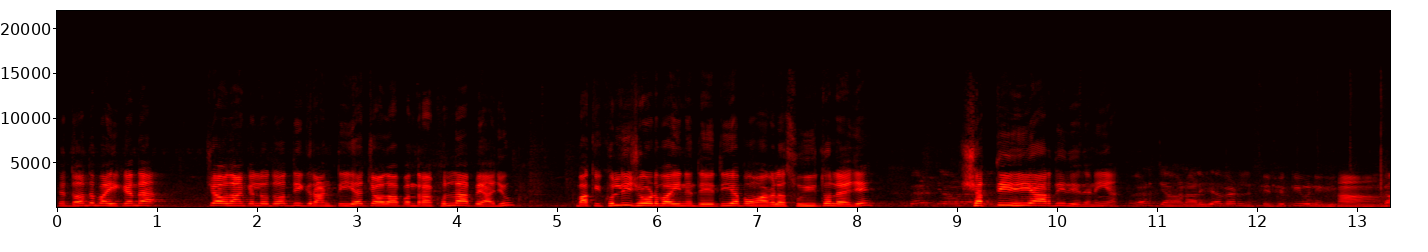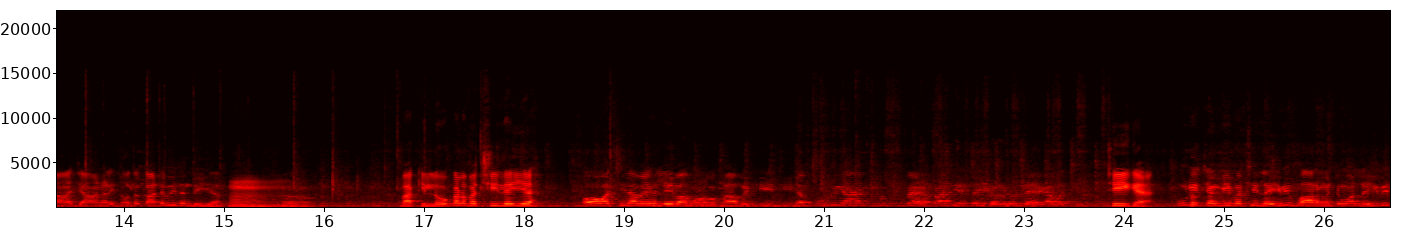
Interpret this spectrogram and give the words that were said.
ਤੇ ਦੁੱਧ ਬਾਈ ਕਹਿੰਦਾ 14 ਕਿਲੋ ਦੁੱਧ ਦੀ ਗਾਰੰਟੀ ਆ 14 15 ਖੁੱਲਾ ਪਿਆ ਜੂ। ਬਾਕੀ ਖੁੱਲੀ ਛੋੜ ਬਾਈ ਨੇ ਦੇਤੀ ਆ ਭਾਵੇਂ ਅਗਲਾ ਸੂਈ ਤੋਂ ਲੈ ਜੇ। 36000 ਦੀ ਦੇ ਦੇਣੀ ਆ। ਵੇੜ ਜਾਣ ਵਾਲੀ ਆ ਵੇੜ ਲੱਸੀ ਫਿੱਕੀ ਵੀ ਨਹੀਂ ਗਈ ਹਾਂ। ਗਾਂ ਜਾਣ ਵਾਲੀ ਦੁੱਧ ਕੱਢ ਵੀ ਦਿੰਦੀ ਆ। ਹਾਂ। ਬਾਕੀ ਲੋਕਲ ਵੱਛੀ ਲਈ ਆ। ਉਹ ਬੱਚੀ ਦਾ ਵੇਖ ਲੇਵਾ ਹੁਣ ਵਿਖਾ ਬਈ ਕੀ ਚੀਜ਼ ਆ। ਪੂਰੀ ਐਂ ਭੈਣ ਭਰਾ ਚੇਤਾ ਹੀ ਕਰੂ ਲੈ ਗਿਆ ਬੱਚੀ। ਠੀਕ ਹੈ। ਪੂਰੀ ਚੰਗੀ ਬੱਚੀ ਲਈ ਵੀ ਫਾਰਮ ਚੋਂ ਆ ਲਈ ਵੀ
